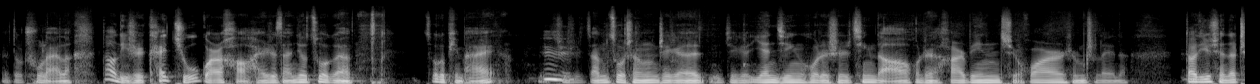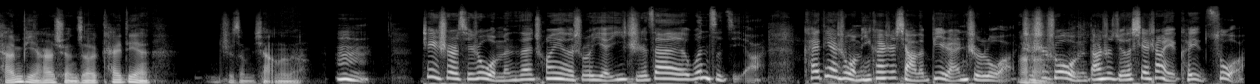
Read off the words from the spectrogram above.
呃都出来了。到底是开酒馆好，还是咱就做个 做个品牌？嗯就是咱们做成这个这个燕京，或者是青岛，或者哈尔滨雪花什么之类的，到底是选择产品还是选择开店？是怎么想的呢？嗯，这事儿其实我们在创业的时候也一直在问自己啊。开店是我们一开始想的必然之路啊，只是说我们当时觉得线上也可以做。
